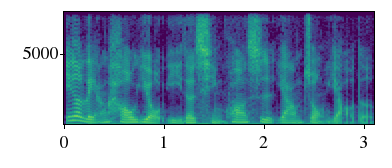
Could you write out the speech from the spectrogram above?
一个良好友谊的情况是一样重要的。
